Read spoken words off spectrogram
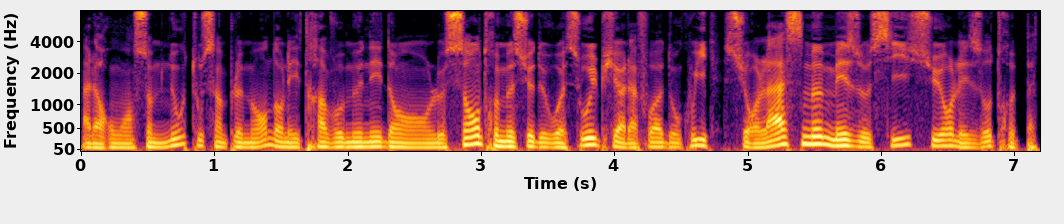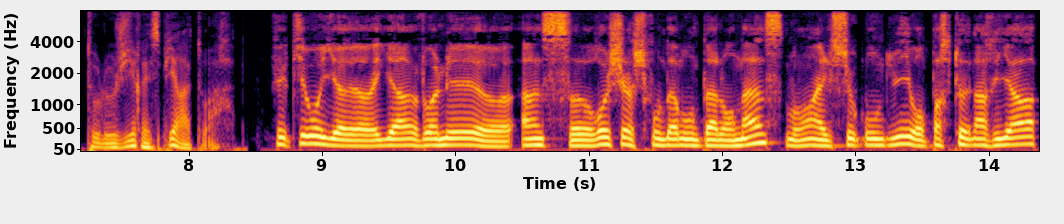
Alors où en sommes-nous tout simplement dans les travaux menés dans le centre, monsieur de Voissou, et puis à la fois donc oui sur l'asthme, mais aussi sur les autres pathologies respiratoires? Effectivement, il y a, il y a un volet euh, recherche fondamentale en asthme. Hein. Elle se conduit en partenariat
